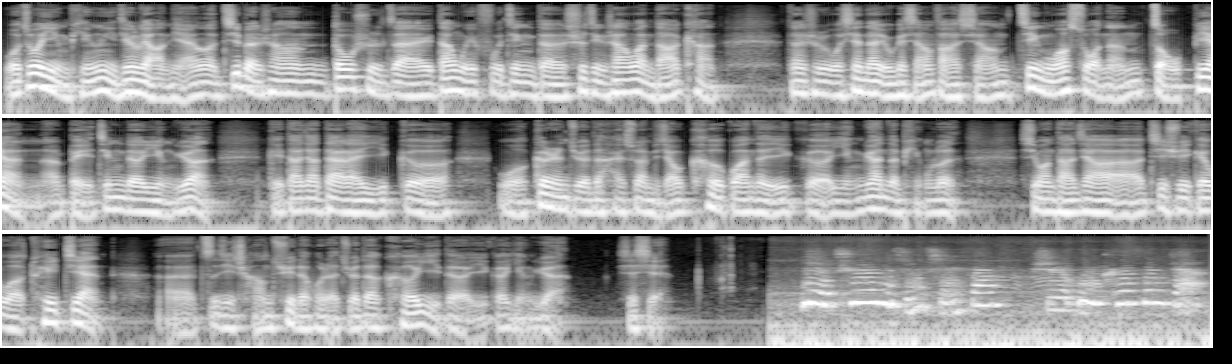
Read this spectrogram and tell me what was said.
我做影评已经两年了，基本上都是在单位附近的石景山万达看。但是我现在有个想法，想尽我所能走遍呃北京的影院，给大家带来一个我个人觉得还算比较客观的一个影院的评论。希望大家继续给我推荐呃自己常去的或者觉得可以的一个影院，谢谢。列车运行前方是五棵松站。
